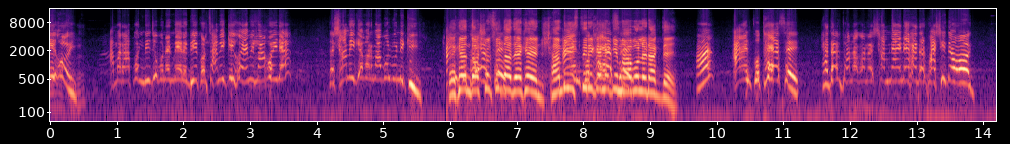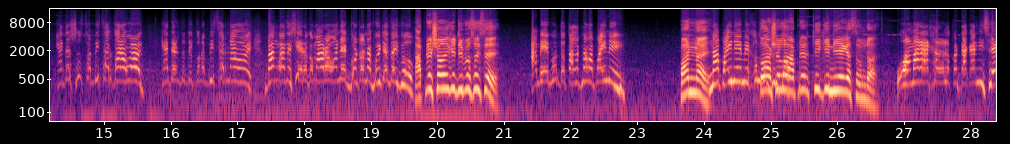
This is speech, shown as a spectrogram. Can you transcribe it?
কি হই? আমার আপন নিজ বোনের মেয়েরে বিয়ে করছে আমি কি হই? আমি মা হই না? তা স্বামীকে আমার মা বলব নাকি? দেখেন দর্শক? শ্রোতা দেখেন স্বামী স্ত্রীকে নাকি মা বলে ডাক দেয়। হ্যাঁ? আইন কোথায় আছে? হেদের জনগণের সামনে আইনে হেদের ফাঁসি দেওয়া হোক হেদের সুস্থ বিচার করা হোক হেদের যদি কোনো বিচার না হয় বাংলাদেশে এরকম আরও অনেক ঘটনা ঘটে যাইব। আপনার সঙ্গে কি ডিভোর্স হয়েছে আমি এই পর্যন্ত তালাকনামা পাইনি। পান নাই? না পাইনি আমি এখন তো আসলে আপনার কি কি নিয়ে গেছে ওনরা ও আমার আঠারো লক্ষ টাকা নিছে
